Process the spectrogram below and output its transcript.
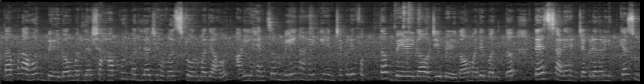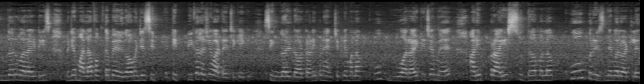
आता आपण आहोत बेळगावमधल्या शहापूरमधल्या झवज स्टोअरमध्ये आहोत. आणि ह्यांचं मेन आहे की ह्यांच्याकडे फक्त बेळगाव जे बेळगावमध्ये बनतं त्याच साड्या ह्यांच्याकडे आहेत. आणि इतक्या सुंदर व्हरायटीज म्हणजे मला फक्त बेळगाव म्हणजे सि टिपिकल असे वाटायचे की सिंगल डॉट आणि पण ह्यांच्याकडे मला खूप व्हरायटीच्या मिळत आणि प्राईससुद्धा मला खूप रिझनेबल वाटलेत.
